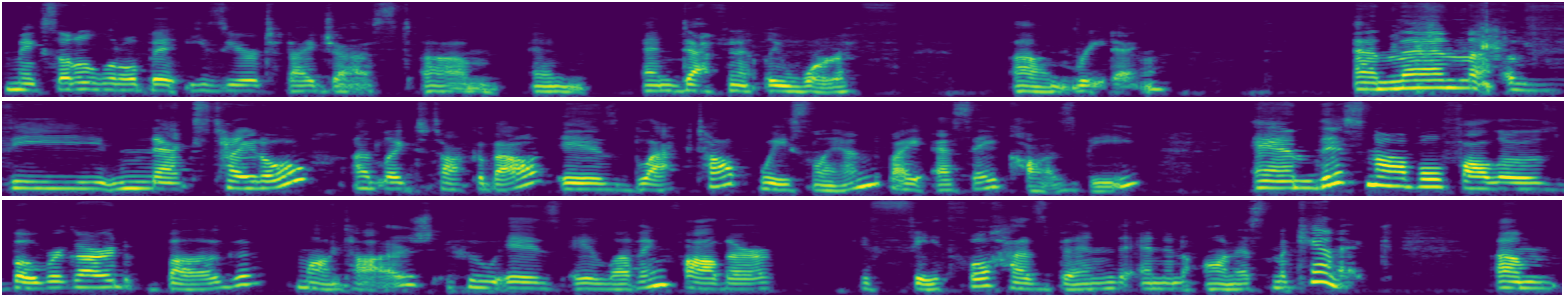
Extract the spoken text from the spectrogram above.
makes it a little bit easier to digest um, and and definitely worth um, reading. And then the next title I'd like to talk about is Blacktop Wasteland by S.A. Cosby. And this novel follows Beauregard Bug Montage, who is a loving father, a faithful husband, and an honest mechanic. Um,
